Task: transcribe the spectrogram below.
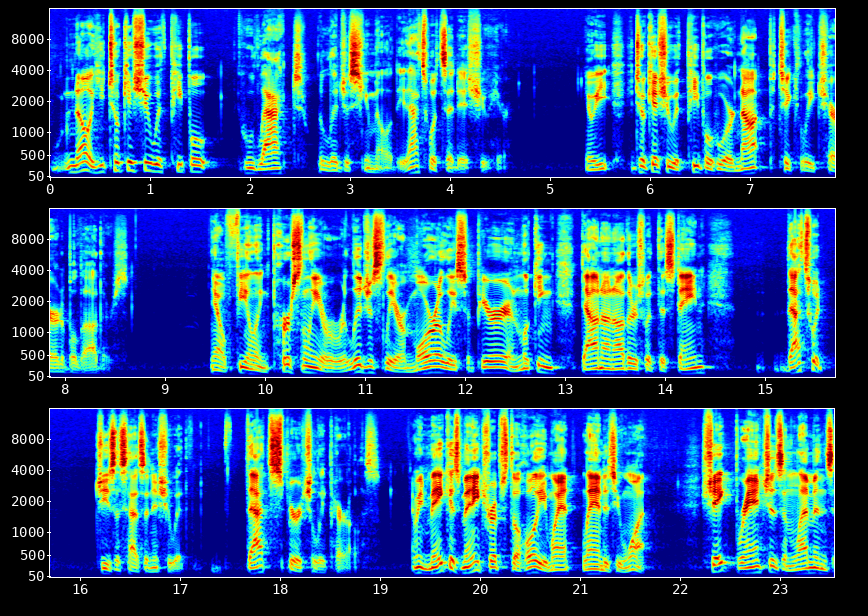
no, he took issue with people who lacked religious humility. That's what's at issue here. You know, he, he took issue with people who are not particularly charitable to others. You know, feeling personally or religiously or morally superior and looking down on others with disdain. That's what Jesus has an issue with. That's spiritually perilous. I mean, make as many trips to the Holy Land as you want. Shake branches and lemons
